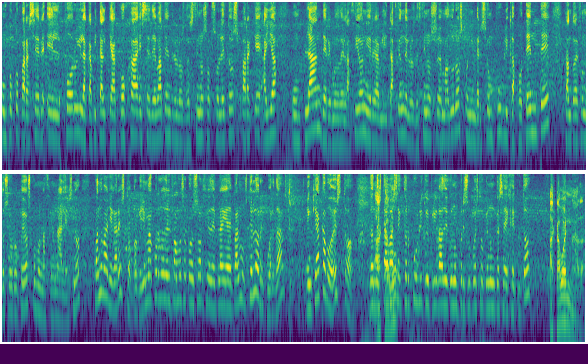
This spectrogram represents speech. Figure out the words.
un poco, para ser el foro y la capital que acoja ese debate entre los destinos obsoletos para que haya un plan de remodelación y rehabilitación de los destinos eh, maduros con inversión pública potente, tanto de fondos europeos como nacionales. ¿no? ¿Cuándo va a llegar esto? Porque yo me acuerdo del famoso consorcio de Playa de Palma, ¿usted lo recuerda? ¿En qué acabó esto? ¿Dónde estaba el sector público y privado y con un presupuesto que nunca se ejecutó? Acabó en nada.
